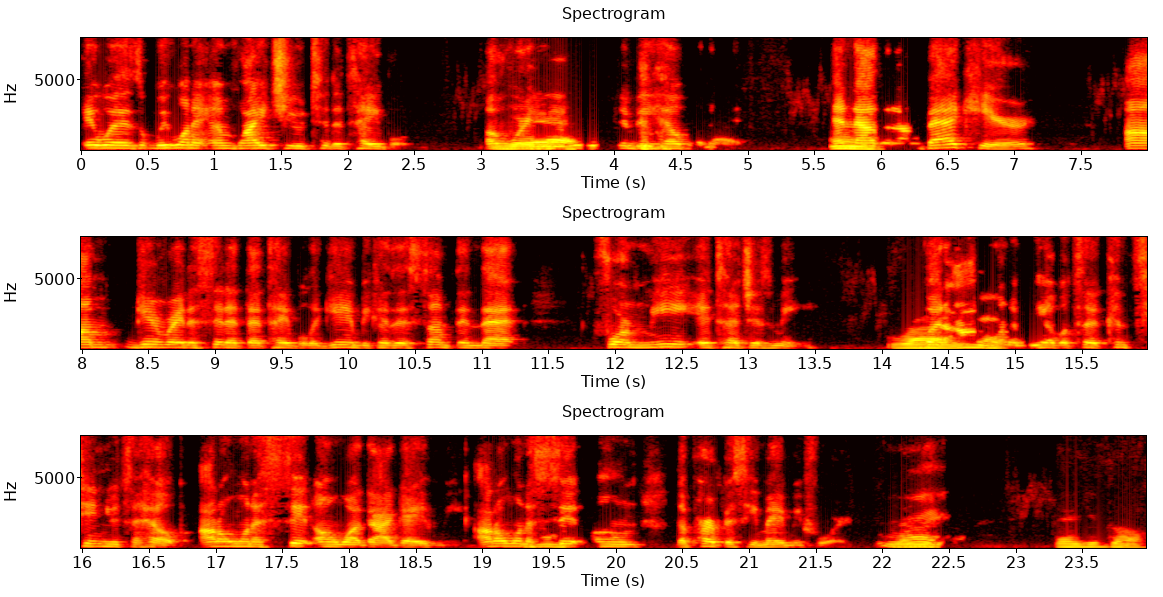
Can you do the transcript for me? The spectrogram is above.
it was we want to invite you to the table of where yeah. you to be helping at and mm. now that i'm back here i'm getting ready to sit at that table again because it's something that for me, it touches me. Right. But I want to be able to continue to help. I don't want to sit on what God gave me. I don't want to mm-hmm. sit on the purpose He made me for. Right. There you go.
